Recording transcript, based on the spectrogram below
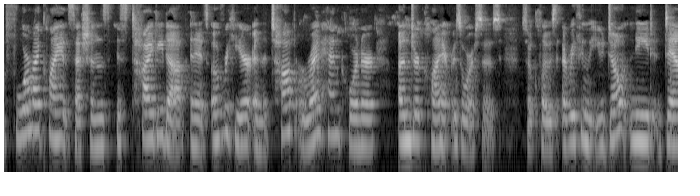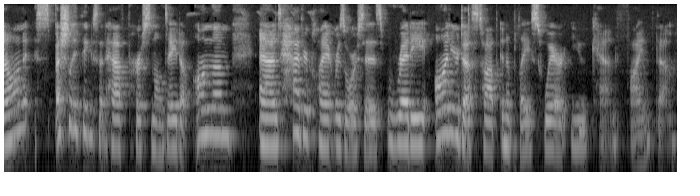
for my client sessions is tidied up and it's over here in the top right hand corner under client resources. So close everything that you don't need down, especially things that have personal data on them, and have your client resources ready on your desktop in a place where you can find them.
